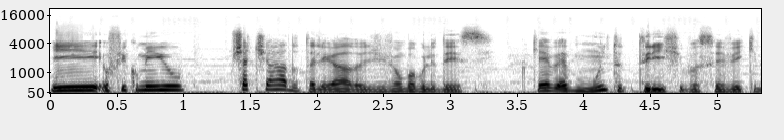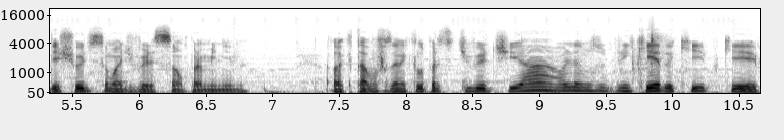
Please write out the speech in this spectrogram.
E eu fico meio chateado, tá ligado? De ver um bagulho desse. Porque é, é muito triste você ver que deixou de ser uma diversão pra menina. Ela que tava fazendo aquilo para se divertir. Ah, olha uns brinquedos aqui, porque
